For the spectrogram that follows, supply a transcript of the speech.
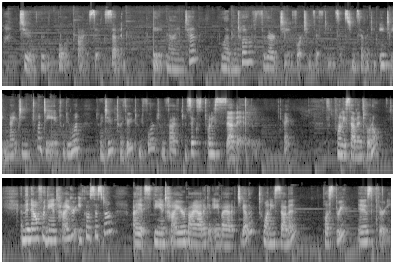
1, 2, 3, 4, 5, 6, 7, 8, 9, 10, 11, 12, 13, 14, 15, 16, 17, 18, 19, 20, 21, 22, 23, 24, 25, 26, 27. Okay, so 27 total. And then now for the entire ecosystem, uh, it's the entire biotic and abiotic together. 27 plus 3 is 30.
